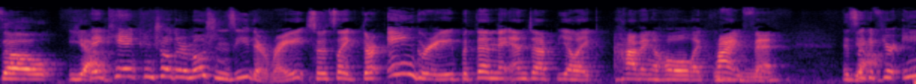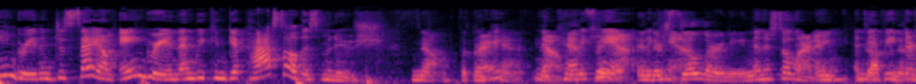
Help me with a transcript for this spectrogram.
so yeah They can't control their emotions either, right? So it's like they're angry, but then they end up yeah, like having a whole like crying fit. It's like Mm-hmm. If you're angry, then just say I'm angry, and then we can get past all this minouche. No but they Right? can't they No, can't they can't. and They they're can't. still learning And they're still learning. And And, they beat their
